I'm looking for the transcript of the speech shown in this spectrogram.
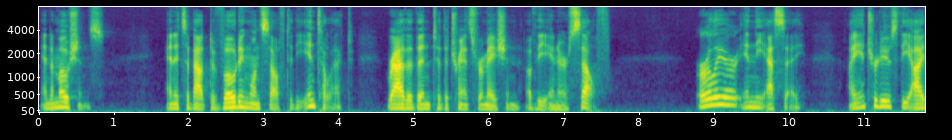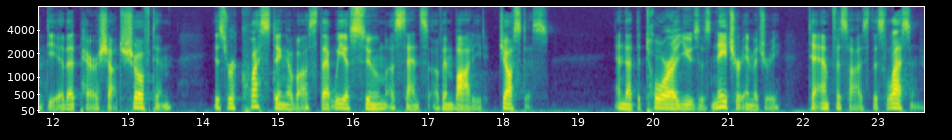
and emotions, and it's about devoting oneself to the intellect rather than to the transformation of the inner self. Earlier in the essay, I introduced the idea that Parashat Shoftim is requesting of us that we assume a sense of embodied justice, and that the Torah uses nature imagery to emphasize this lesson.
